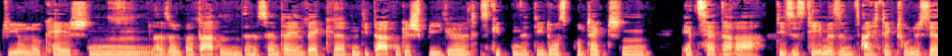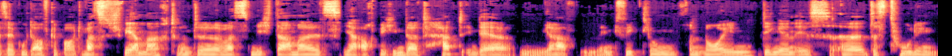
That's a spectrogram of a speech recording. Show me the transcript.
Geolocation, also über Datencenter hinweg werden die Daten gespiegelt. Es gibt eine DDoS-Protection etc. Die Systeme sind architektonisch sehr, sehr gut aufgebaut, was schwer macht und äh, was mich damals ja auch behindert hat in der ja, Entwicklung von neuen Dingen ist äh, das Tooling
